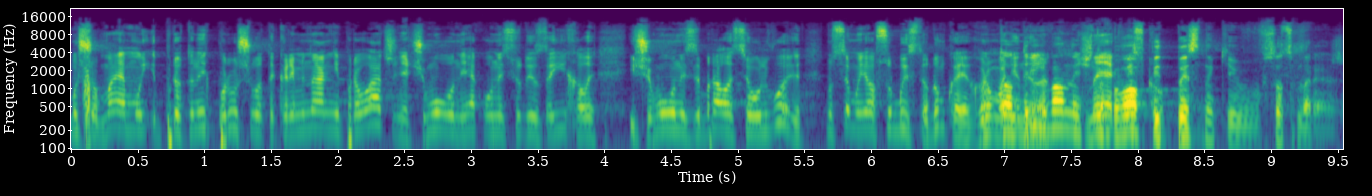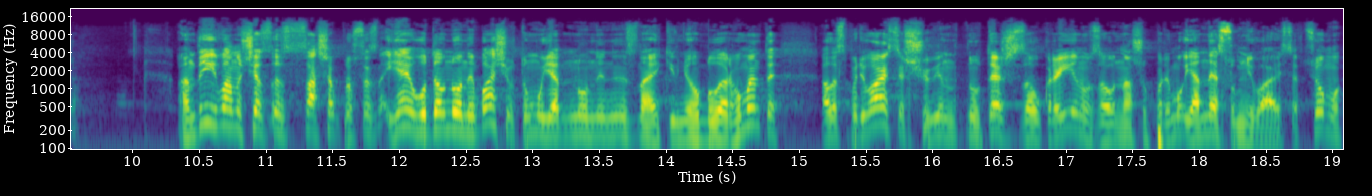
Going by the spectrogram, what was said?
ми що маємо і проти них порушувати кримінальні провадження? Чому вони як вони сюди заїхали і чому вони зібралися у Львові? Ну це моя особиста думка, як Тобто громадянина. Андрій Іванович військовий. підписників в соцмережі. Андрій Іванович, Саша просто я його давно не бачив, тому я ну не, не знаю, які в нього були аргументи. Але сподіваюся, що він ну теж за Україну, за нашу перемогу. Я не сумніваюся в цьому,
